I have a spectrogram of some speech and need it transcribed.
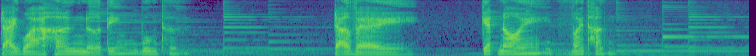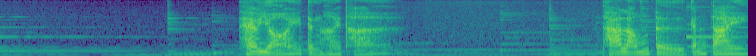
Trải qua hơn nửa tiếng buông thư, trở về kết nối với thân. Theo dõi từng hơi thở. Thả lỏng từ cánh tay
